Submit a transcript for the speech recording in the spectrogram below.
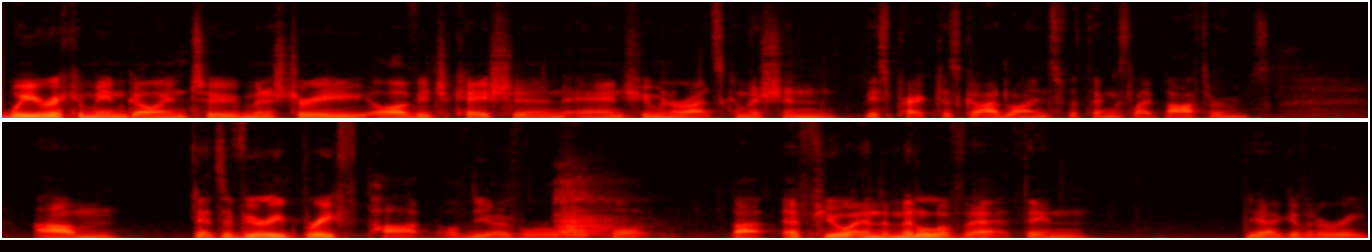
we recommend going to Ministry of Education and Human Rights Commission best practice guidelines for things like bathrooms. Um, that's a very brief part of the overall report, but if you're in the middle of that, then yeah, give it a read.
